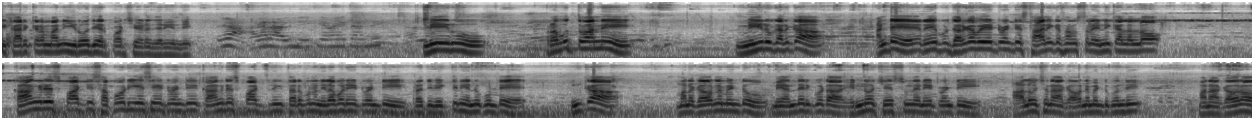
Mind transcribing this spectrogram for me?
ఈ కార్యక్రమాన్ని ఈరోజు ఏర్పాటు చేయడం జరిగింది. మీరు ప్రభుత్వాన్ని మీరు కనుక అంటే రేపు జరగబోయేటువంటి స్థానిక సంస్థల ఎన్నికలలో కాంగ్రెస్ పార్టీ సపోర్ట్ చేసేటువంటి కాంగ్రెస్ పార్టీ తరఫున నిలబడేటువంటి ప్రతి వ్యక్తిని ఎన్నుకుంటే ఇంకా మన గవర్నమెంటు మీ అందరికీ కూడా ఎన్నో చేస్తుందనేటువంటి ఆలోచన గవర్నమెంట్కు ఉంది. మన గౌరవ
